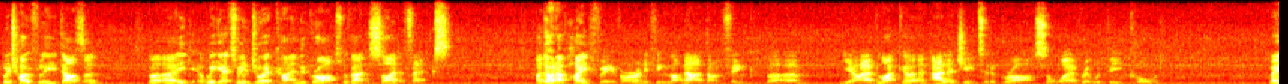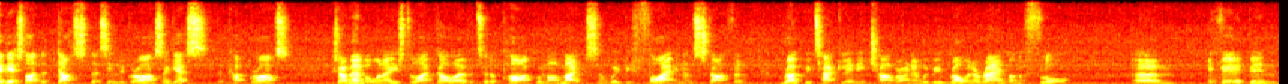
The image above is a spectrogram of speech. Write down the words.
which hopefully he doesn't. But uh, we get to enjoy cutting the grass without the side effects. I don't have hay fever or anything like that, I don't think. But um, yeah, I have like a, an allergy to the grass or whatever it would be called. Maybe it's like the dust that's in the grass, I guess, the cut grass. Because I remember when I used to like go over to the park with my mates and we'd be fighting and stuff and rugby tackling each other and then we'd be rolling around on the floor. Um, if it had been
